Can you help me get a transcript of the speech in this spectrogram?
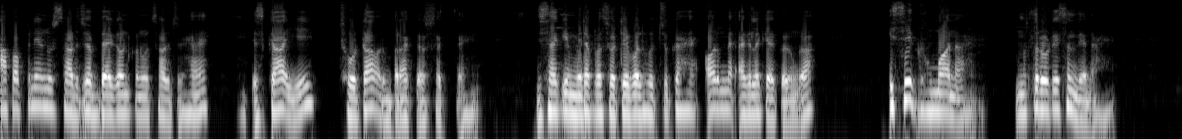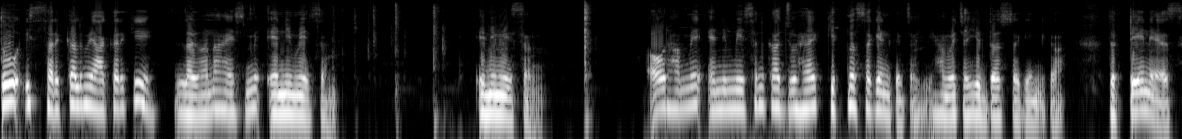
आप अपने अनुसार जो बैकग्राउंड के अनुसार जो है, इसका ये छोटा और बड़ा कर सकते हैं। जैसा कि मेरा पास सुटेबल हो चुका है और मैं अगला क्या करूँगा? इसे घुमाना है मतलब रोटेशन देना है। तो इस सर्कल में आकर के लगाना है इसमें एनिमेशन एनिमेशन और हमें एनिमेशन का जो है, कितना सेकेंड का चाहिए? हमें चाहिए 10 सेकेंड का। तो 10 एस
